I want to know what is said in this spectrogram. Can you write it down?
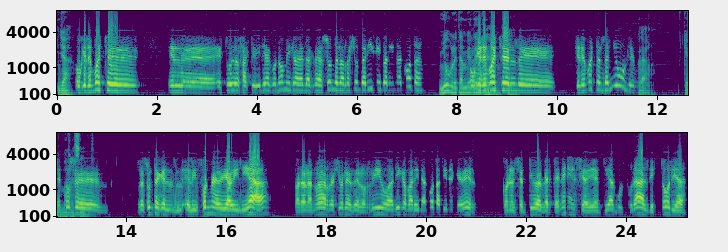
Ya. O que le muestre el eh, estudio de factibilidad económica de la creación de la región de Arica y Parinacota. Ñuble también. O que le muestre el de que le muestre el de Ñuble. Claro. Entonces, resulta que el, informe de viabilidad para las nuevas regiones de los ríos Arica, Parinacota tiene que ver con el sentido de pertenencia, de identidad cultural, de historia,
